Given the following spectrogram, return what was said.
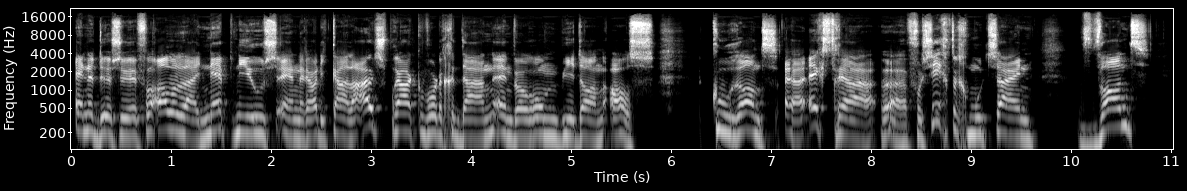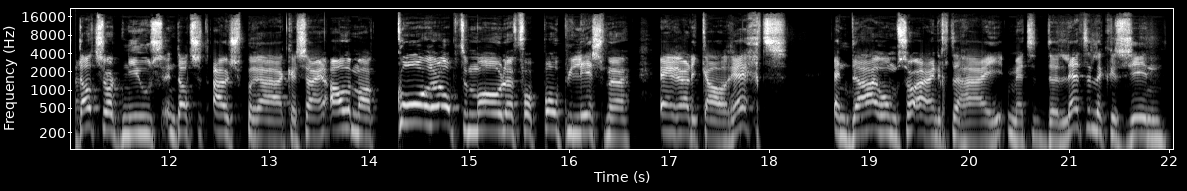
En er dus weer van allerlei nepnieuws en radicale uitspraken worden gedaan. En waarom je dan als courant extra voorzichtig moet zijn. Want dat soort nieuws en dat soort uitspraken zijn allemaal koren op de molen voor populisme en radicaal rechts. En daarom, zo eindigde hij met de letterlijke zin:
